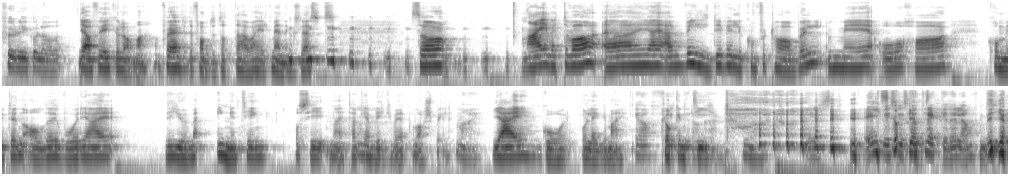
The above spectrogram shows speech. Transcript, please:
Før du gikk og la deg. Ja, for jeg gikk og la meg. For jeg fant ut at det her var helt meningsløst. Så Nei, vet du hva. Eh, Jeg er veldig, veldig komfortabel med å ha kommet til en alder hvor jeg Det gjør meg ingenting å si nei takk, jeg blir ikke med på nachspiel. Jeg går og legger meg. Ja, Klokken ti. Ja, helst. Helst Hvis vi skal trekke det langt. Ja.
